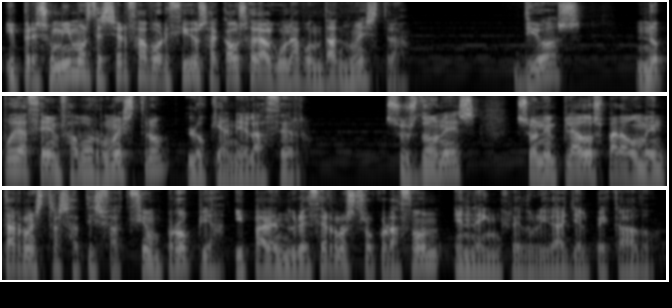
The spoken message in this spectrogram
y presumimos de ser favorecidos a causa de alguna bondad nuestra. Dios no puede hacer en favor nuestro lo que anhela hacer. Sus dones son empleados para aumentar nuestra satisfacción propia y para endurecer nuestro corazón en la incredulidad y el pecado.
